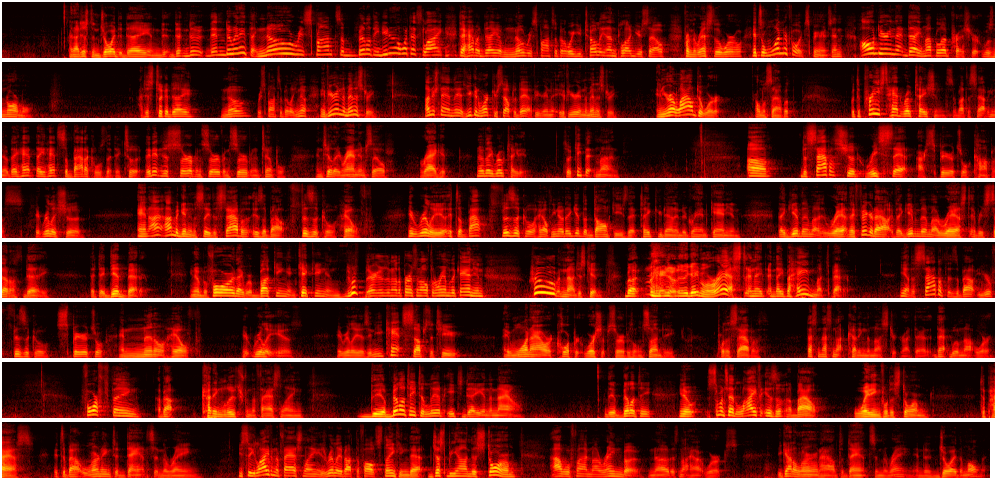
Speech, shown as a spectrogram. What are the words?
And I just enjoyed the day and didn't do, didn't do anything. No responsibility. Do you know what that's like to have a day of no responsibility where you totally unplug yourself from the rest of the world? It's a wonderful experience. And all during that day, my blood pressure was normal. I just took a day, no responsibility. You know, if you're in the ministry, understand this you can work yourself to death if you're in, if you're in the ministry. And you're allowed to work on the Sabbath. But the priests had rotations about the Sabbath. You know, they had, they had sabbaticals that they took. They didn't just serve and serve and serve in a temple until they ran themselves ragged. No, they rotated. So keep that in mind. Uh, the Sabbath should reset our spiritual compass. It really should. And I, am beginning to see the Sabbath is about physical health. It really is. It's about physical health. You know, they give the donkeys that take you down into Grand Canyon they give them a rest. They figured out if they give them a rest every seventh day, that they did better. You know, before they were bucking and kicking, and whoop, there goes another person off the rim of the canyon. Whew, not just kidding. But you know, they gave them a rest, and they and they behaved much better. Yeah, the Sabbath is about your physical, spiritual, and mental health. It really is. It really is. And you can't substitute a one hour corporate worship service on Sunday for the Sabbath. That's, that's not cutting the mustard right there. That will not work. Fourth thing about cutting loose from the fast lane the ability to live each day in the now. The ability, you know, someone said life isn't about waiting for the storm to pass, it's about learning to dance in the rain. You see, life in the fast lane is really about the false thinking that just beyond this storm, I will find my rainbow. No, that's not how it works. You got to learn how to dance in the rain and to enjoy the moment.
